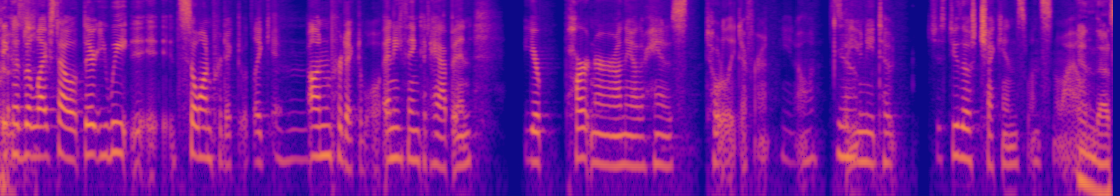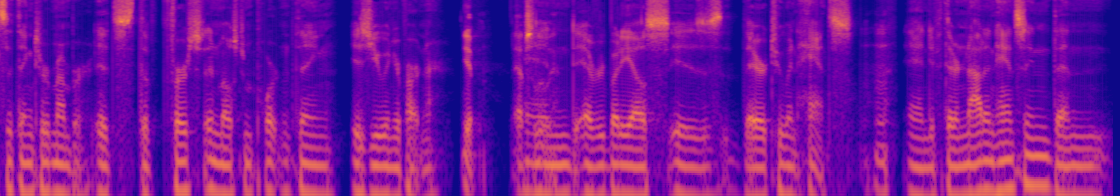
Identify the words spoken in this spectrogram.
because the lifestyle there you we it's so unpredictable like mm-hmm. unpredictable anything could happen your partner on the other hand is totally different you know so Yeah. you need to just do those check-ins once in a while And that's the thing to remember. It's the first and most important thing is you and your partner. Yep, absolutely. And everybody else is there to enhance. Mm-hmm. And if they're not enhancing, then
